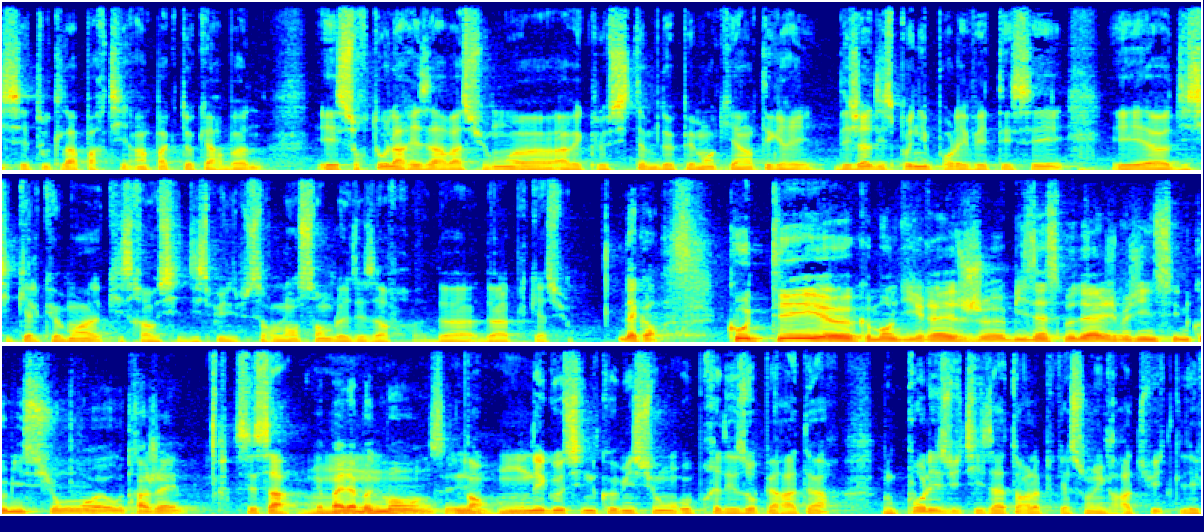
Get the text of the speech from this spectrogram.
c'est toute la partie impact carbone et surtout la réservation euh, avec le système de paiement qui est intégré, déjà disponible pour les VTC et euh, d'ici quelques mois qui sera aussi disponible sur l'ensemble des offres de l'application. D'accord. Côté, euh, comment dirais-je, business model, j'imagine c'est une commission euh, au trajet C'est ça. Il n'y a pas d'abonnement Non, on négocie une commission auprès des opérateurs. Donc pour les utilisateurs, l'application est gratuite. Les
